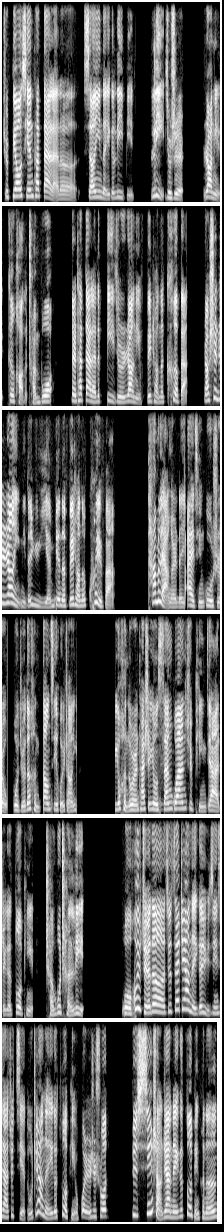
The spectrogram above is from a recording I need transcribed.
就标签它带来的相应的一个利弊，利就是让你更好的传播，但是它带来的弊就是让你非常的刻板，然后甚至让你的语言变得非常的匮乏。他们两个人的爱情故事，我觉得很荡气回肠。有很多人他是用三观去评价这个作品成不成立，我会觉得就在这样的一个语境下去解读这样的一个作品，或者是说去欣赏这样的一个作品，可能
